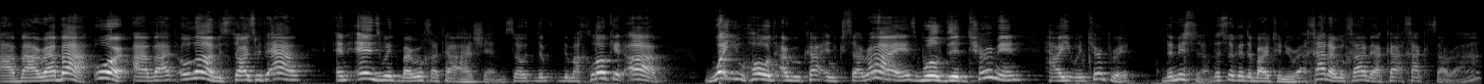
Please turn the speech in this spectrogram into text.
Ava Rabbah, or Avat Olam, starts with Av and ends with Baruch Ata Hashem. So the, the machloket of what you hold Aruka and Ksara is will determine how you interpret the Mishnah. Let's look at the ve'aka Ksara.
